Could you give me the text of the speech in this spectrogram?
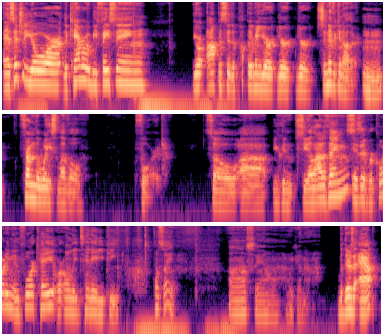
and essentially, your the camera would be facing your opposite. I mean, your your your significant other hmm from the waist level forward. So uh, you can see a lot of things. Is it recording in 4K or only 1080p? We'll see. Uh, let's see. Uh, we can, but there's an app,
